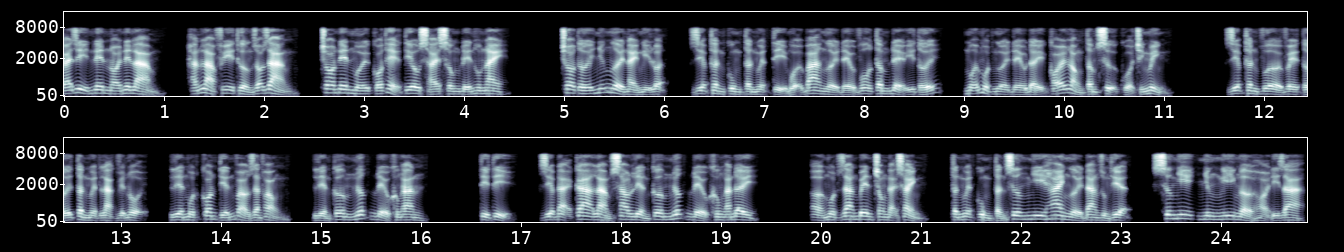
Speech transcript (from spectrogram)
Cái gì nên nói nên làm, hắn là phi thường rõ ràng, cho nên mới có thể tiêu sái sống đến hôm nay. Cho tới những người này nghị luận, diệp thần cùng tần nguyện tỷ mỗi ba người đều vô tâm để ý tới, mỗi một người đều đầy cõi lòng tâm sự của chính mình. Diệp thần vừa về tới tần nguyệt lạc viện nội, liền một con tiến vào gian phòng, liền cơm nước đều không ăn. Tỷ tỷ diệp đại ca làm sao liền cơm nước đều không ăn đây? Ở một gian bên trong đại sảnh, tần nguyệt cùng tần sương nhi hai người đang dùng thiện, sương nhi nhưng nghi ngờ hỏi đi ra.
